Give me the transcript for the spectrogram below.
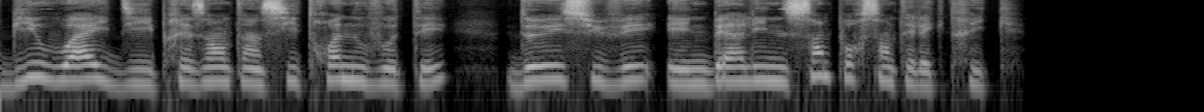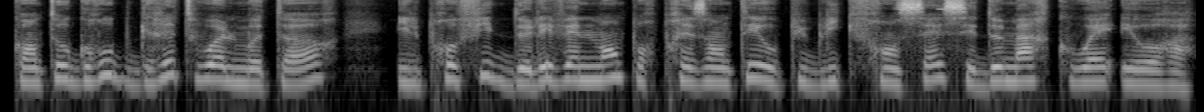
BYD présente ainsi trois nouveautés, deux SUV et une berline 100% électrique. Quant au groupe Great Wall Motor, il profite de l'événement pour présenter au public français ses deux marques Way et Aura.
